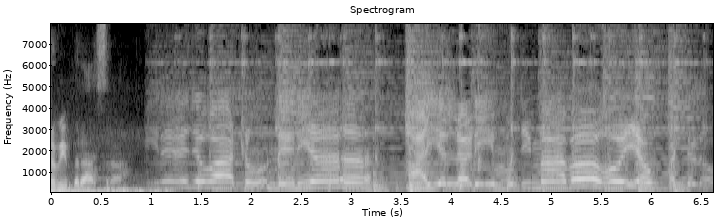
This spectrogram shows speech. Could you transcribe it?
રવિ બરાસરા. કચડો.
